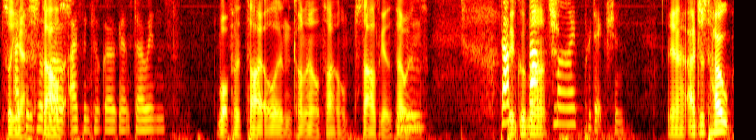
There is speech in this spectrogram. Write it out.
So I yeah, think Styles. He'll go, I think he'll go against Owens. what for the title Intercontinental title? Styles against Mhm. Owens. That's good that's match. my prediction. Yeah, I just hope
